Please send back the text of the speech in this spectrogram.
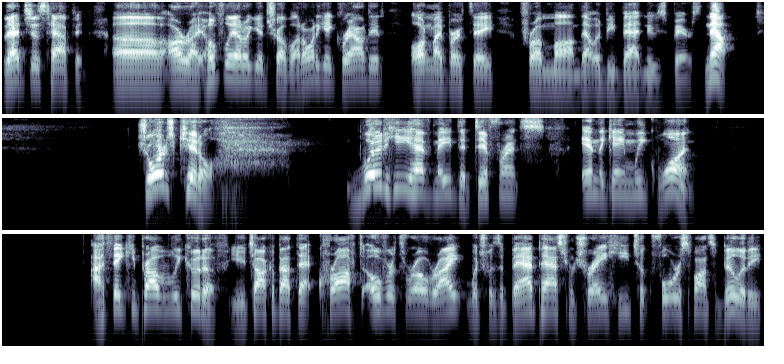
that just happened. Uh, all right. Hopefully, I don't get in trouble. I don't want to get grounded on my birthday from mom. That would be bad news, Bears. Now, George Kittle, would he have made the difference in the game week one? I think he probably could have. You talk about that Kroft overthrow, right? Which was a bad pass from Trey. He took full responsibility.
